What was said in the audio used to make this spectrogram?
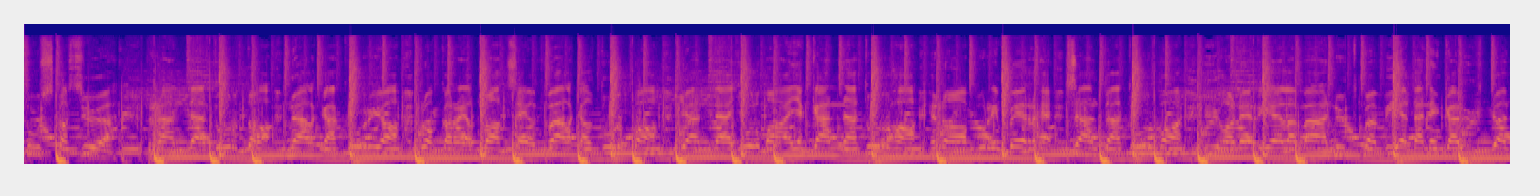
tuska syö. Räntää turtaa, nälkää kurjaa. Rokkareilt natseilt välkäl turpaa. Jännää julmaa ja kännää turhaa. Ja naapurin perhe säntää turvaan Ihan eri elämää. Nyt mä vietän Enkä yhtään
